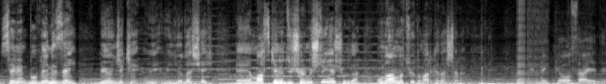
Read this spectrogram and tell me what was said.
Senin bu Wednesday bir önceki vi- videoda şey e, maskeni düşürmüştün ya şurada. Onu anlatıyordum arkadaşlara. Demek ki o sayede.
